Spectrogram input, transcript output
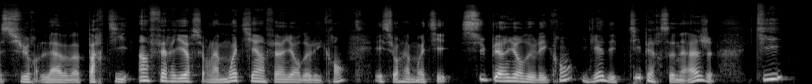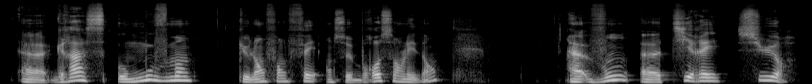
sur la partie inférieure, sur la moitié inférieure de l'écran. Et sur la moitié supérieure de l'écran, il y a des petits personnages qui, grâce au mouvement que l'enfant fait en se brossant les dents, vont tirer sur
